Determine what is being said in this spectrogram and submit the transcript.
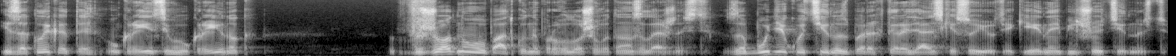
і закликати українців і українок в жодному випадку не проголошувати незалежність, за будь-яку ціну зберегти Радянський Союз, який є найбільшою цінністю.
